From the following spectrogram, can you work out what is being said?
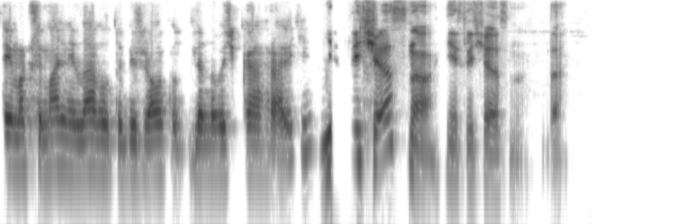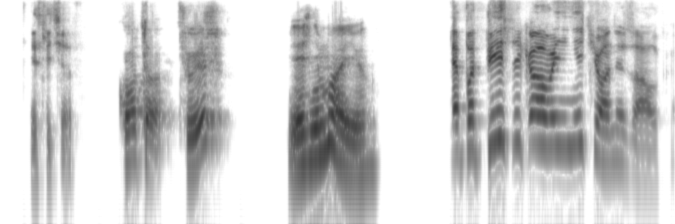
ти максимальний левел, тобі жалко для новачка гравіті? Если честно, если честно, да. Если честно. Кото, чуєш? Я знімаю. Для подписчиков мені нічого не жалко.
